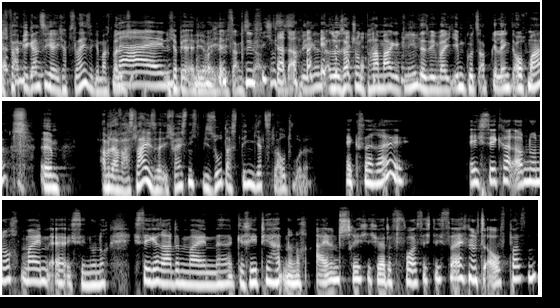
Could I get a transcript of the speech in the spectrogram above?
Ich war mir ganz sicher, ich habe es leise gemacht, weil Nein. ich, ich habe ja ehrlicherweise echt Angst gehabt, ich dass es auch. klingelt. Also es hat schon ein paar Mal geklingelt, deswegen war ich eben kurz abgelenkt auch mal. Ähm, aber da war es leise. Ich weiß nicht, wieso das Ding jetzt laut wurde. Hexerei. Ich sehe gerade auch nur noch mein, äh, ich sehe nur noch, ich sehe gerade mein äh, Gerät hier hat nur noch einen Strich. Ich werde vorsichtig sein und aufpassen,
